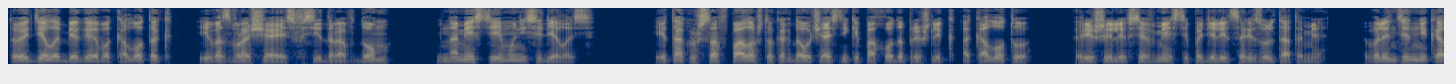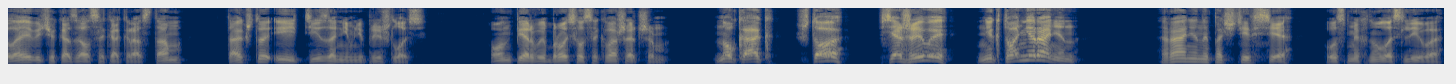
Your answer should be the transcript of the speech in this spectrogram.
то и дело бегая в околоток и возвращаясь в Сидоров дом, на месте ему не сиделось. И так уж совпало, что когда участники похода пришли к околоту, решили все вместе поделиться результатами, Валентин Николаевич оказался как раз там, так что и идти за ним не пришлось. Он первый бросился к вошедшим. «Ну как? Что? Все живы? Никто не ранен?» «Ранены почти все», — усмехнулась Лива.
